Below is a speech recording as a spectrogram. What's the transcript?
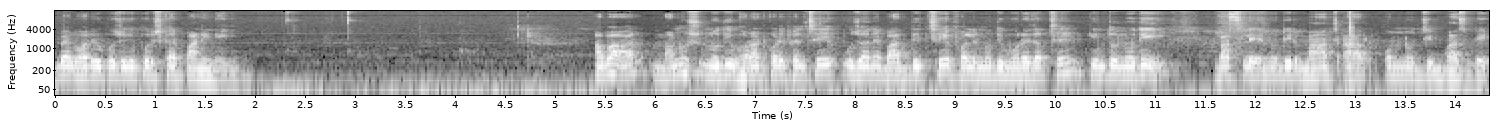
ব্যবহারের উপযোগী পরিষ্কার পানি নেই। আবার মানুষ নদী ভরাট করে ফেলছে, উজানে বাদ দিচ্ছে, ফলে নদী মরে যাচ্ছে। কিন্তু নদী বাঁচলে নদীর মাছ আর অন্য জীব বাঁচবে।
